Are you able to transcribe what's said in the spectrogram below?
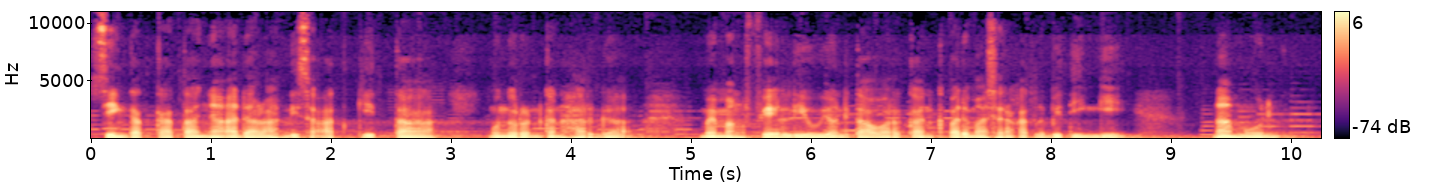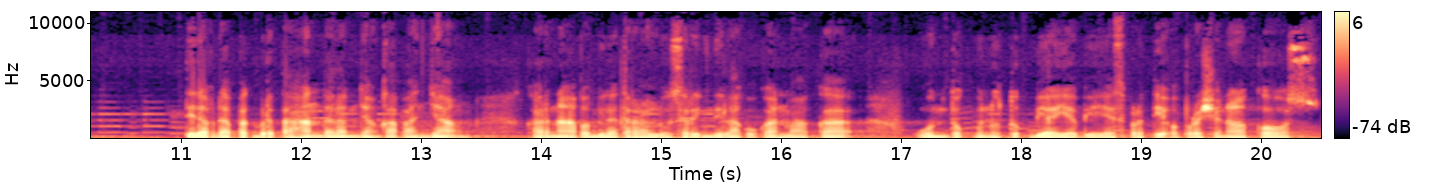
singkat katanya adalah di saat kita menurunkan harga, memang value yang ditawarkan kepada masyarakat lebih tinggi, namun tidak dapat bertahan dalam jangka panjang. Karena apabila terlalu sering dilakukan, maka untuk menutup biaya-biaya seperti operational cost,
